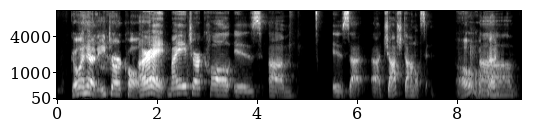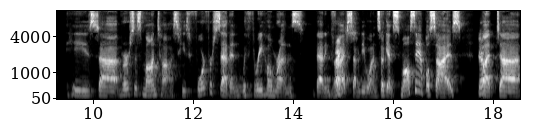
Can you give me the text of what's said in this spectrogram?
go ahead, HR call. All right. My HR call is um is uh, uh Josh Donaldson. Oh, okay. Um, He's uh, versus Montas. He's four for seven with three home runs, batting nice. 571. So again, small sample size, yeah. but uh,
